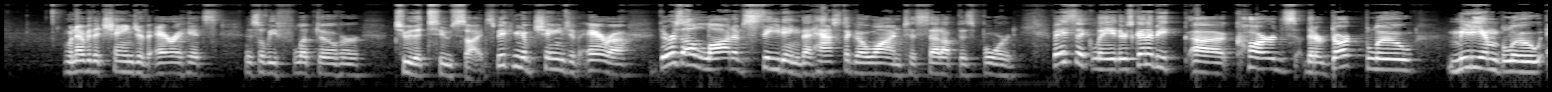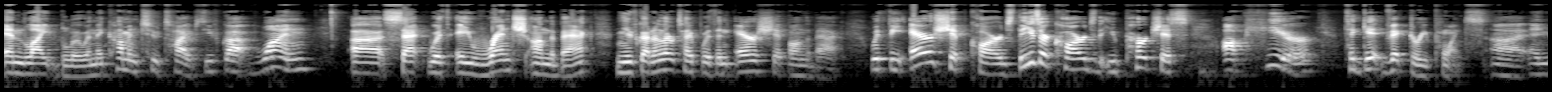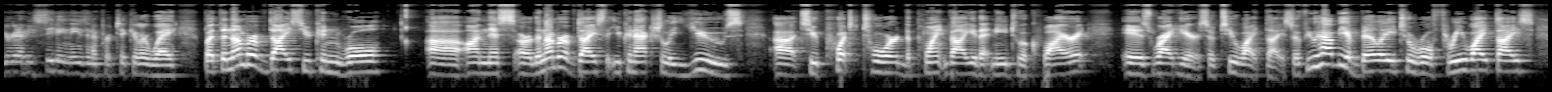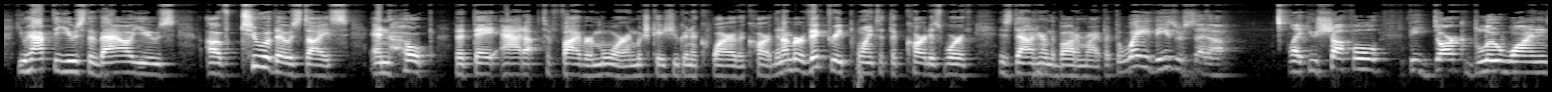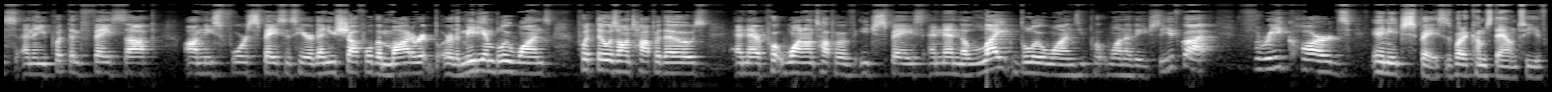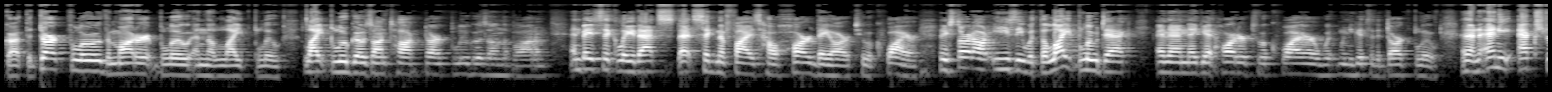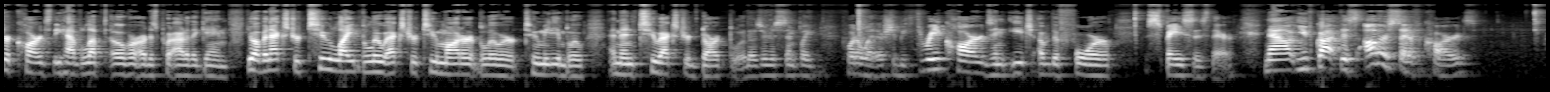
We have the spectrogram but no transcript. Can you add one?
Whenever the change of era hits, this will be flipped over to the two sides. Speaking of change of era, there's a lot of seeding that has to go on to set up this board. Basically, there's going to be uh, cards that are dark blue, medium blue, and light blue, and they come in two types. You've got one uh, set with a wrench on the back, and you've got another type with an airship on the back. With the airship cards, these are cards that you purchase up here to get victory points. Uh, and you're going to be seeding these in a particular way. But the number of dice you can roll uh, on this, or the number of dice that you can actually use uh, to put toward the point value that need to acquire it is right here. So two white dice. So if you have the ability to roll three white dice, you have to use the values of two of those dice and hope that they add up to five or more, in which case you can acquire the card. The number of victory points that the card is worth is down here in the bottom right. But the way these are set up, like you shuffle the dark blue ones and then you put them face up on these four spaces here. Then you shuffle the moderate or the medium blue ones, put those on top of those, and then put one on top of each space. And then the light blue ones, you put one of each. So you've got three cards in each space is what it comes down to. You've got the dark blue, the moderate blue, and the light blue. Light blue goes on top, dark blue goes on the bottom. And basically that's that signifies how hard they are to acquire. They start out easy with the light blue deck, and then they get harder to acquire when you get to the dark blue. And then any extra cards that you have left over are just put out of the game. You'll have an extra two light blue, extra two moderate blue, or two medium blue, and then two extra dark blue. Those are just simply put away. There should be three cards in each of the four spaces there. Now, you've got this other set of cards.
